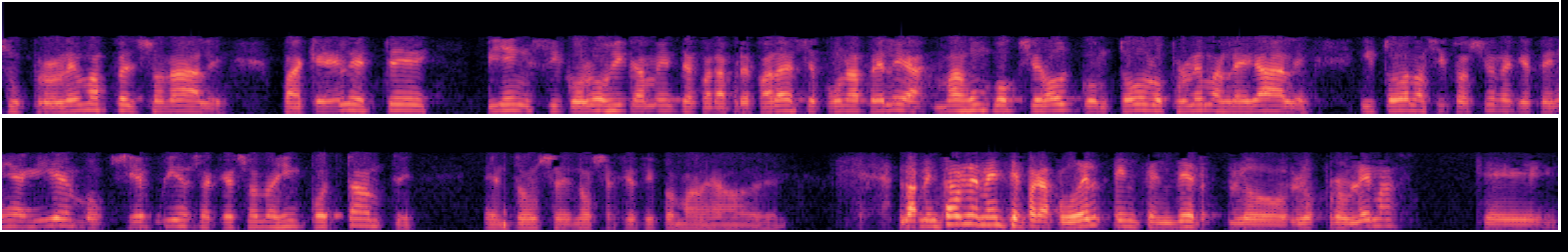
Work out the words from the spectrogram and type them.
sus problemas personales, para que él esté bien psicológicamente para prepararse para una pelea, más un boxeador con todos los problemas legales y todas las situaciones que tenía Guillermo, si él piensa que eso no es importante, entonces no sé qué tipo de manejado de él. Lamentablemente, para poder entender los problemas que,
